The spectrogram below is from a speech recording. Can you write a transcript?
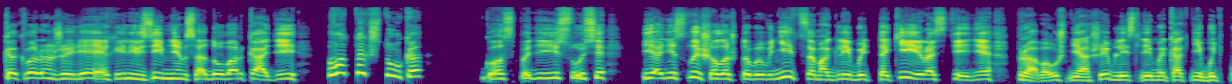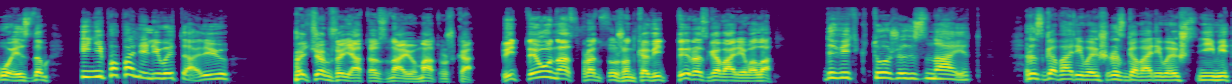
как в оранжереях или в зимнем саду в Аркадии. Вот так штука! Господи Иисусе, я не слышала, чтобы в Ницце могли быть такие растения. Право уж не ошиблись ли мы как-нибудь поездом и не попали ли в Италию?» «О чем же я-то знаю, матушка? Ведь ты у нас, француженка, ведь ты разговаривала». «Да ведь кто же их знает? Разговариваешь, разговариваешь с ними,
